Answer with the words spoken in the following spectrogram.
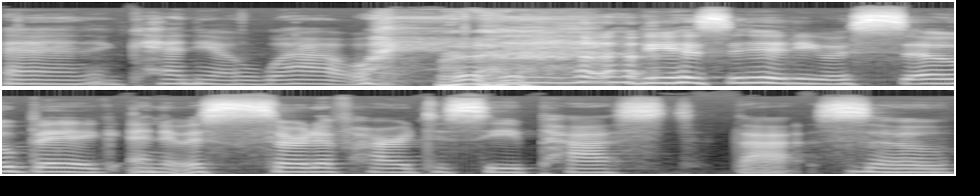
and in Kenya, wow, the acidity was so big and it was sort of hard to see past that. So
